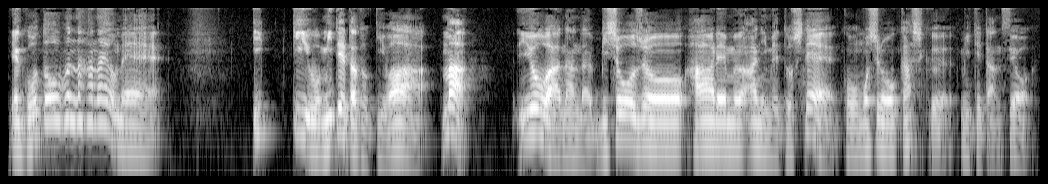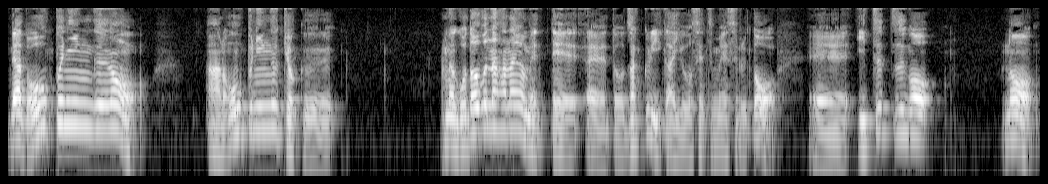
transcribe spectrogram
いや、五等分の花嫁、一期を見てた時は、まあ、要はなんだ、美少女ハーレムアニメとして、こう面白おかしく見てたんですよ。で、あとオープニングの、あの、オープニング曲まあ、五等分の花嫁って、えーと、ざっくり概要を説明すると、えー、5つ子の、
